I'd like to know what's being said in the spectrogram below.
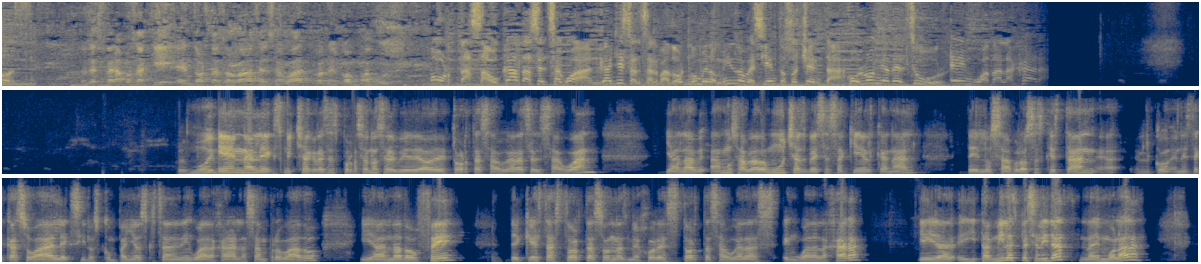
Los esperamos aquí en Tortas Ahogadas El Zaguán con el compa Gus. Tortas Ahogadas El Zaguán. Calle San Salvador número 1980. Colonia del Sur. En Guadalajara. Pues muy bien, Alex. Muchas gracias por pasarnos el video de tortas ahogadas el zaguán. Ya la- hemos hablado muchas veces aquí en el canal de los sabrosas que están. eh, En este caso, Alex y los compañeros que están en Guadalajara las han probado y han dado fe de que estas tortas son las mejores tortas ahogadas en Guadalajara. Y, y también la especialidad, la enmolada.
